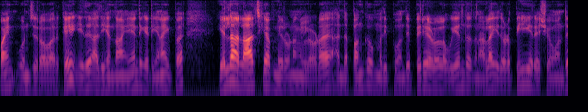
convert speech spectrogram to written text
பாயிண்ட் ஒன் ஜீரோவாக இருக்குது இது அதிகம் தான் ஏன்னு கேட்டிங்கன்னா இப்போ எல்லா லார்ஜ் கேப் நிறுவனங்களோட அந்த பங்கு மதிப்பு வந்து பெரிய அளவில் உயர்ந்ததுனால இதோட பிஇ ரேஷியோ வந்து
